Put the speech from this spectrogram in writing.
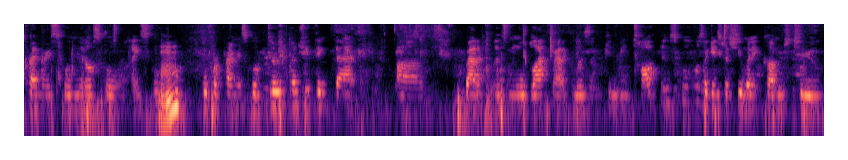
primary school, middle school, high school, mm-hmm. for primary school. Don't, don't you think that um, radicalism or black radicalism can be taught in schools, like especially when it comes to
